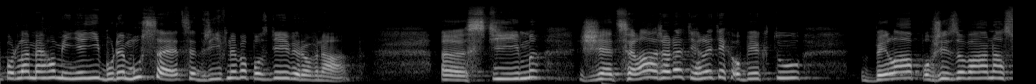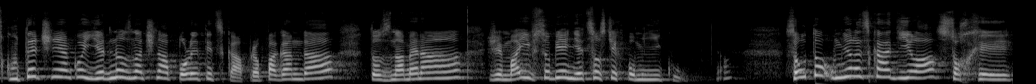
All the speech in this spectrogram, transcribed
podle mého mínění bude muset se dřív nebo později vyrovnat s tím, že celá řada těchto objektů byla pořizována skutečně jako jednoznačná politická propaganda, to znamená, že mají v sobě něco z těch pomníků. Jsou to umělecká díla, sochy,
